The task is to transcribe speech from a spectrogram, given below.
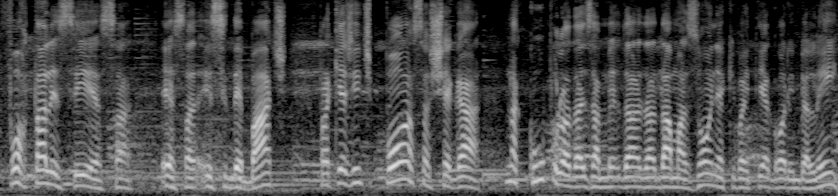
fortalecer essa, essa, esse debate para que a gente possa chegar na cúpula das, da, da, da, Amazônia que vai ter agora em Belém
